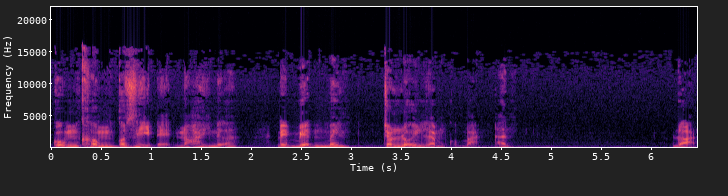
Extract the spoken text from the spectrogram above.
cũng không có gì để nói nữa để biện minh cho lỗi lầm của bản thân. Đoạn,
